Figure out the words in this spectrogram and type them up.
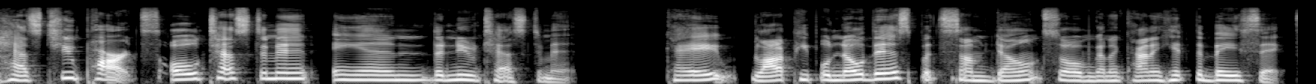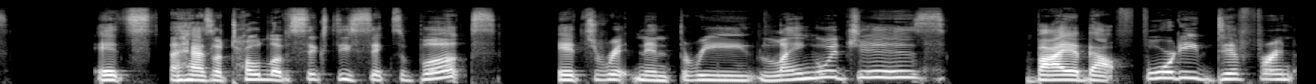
has two parts Old Testament and the New Testament. Okay. A lot of people know this, but some don't. So I'm going to kind of hit the basics. It's, it has a total of 66 books. It's written in three languages by about 40 different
